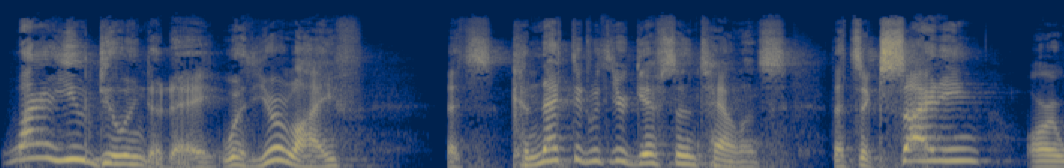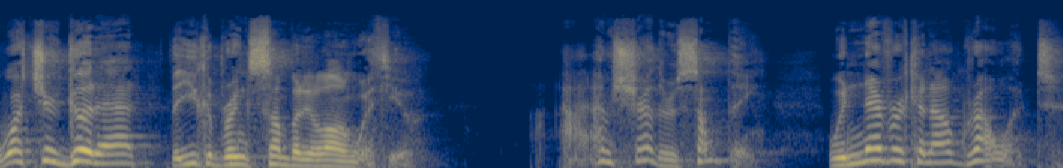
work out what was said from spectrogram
What are you doing today with your life that's connected with your gifts and talents, that's exciting, or what you're good at that you could bring somebody along with you? I'm sure there's something. We never can outgrow it.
